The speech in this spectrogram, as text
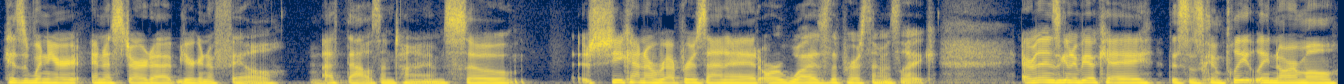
because when you're in a startup, you're going to fail mm-hmm. a thousand times. So she kind of represented or was the person that was like, everything's going to be okay. This is completely normal.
